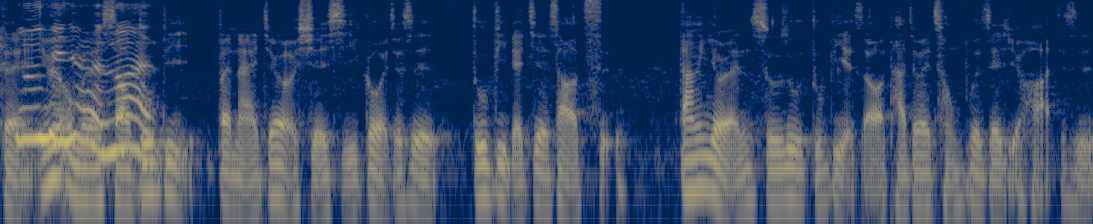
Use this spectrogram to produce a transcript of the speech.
对，因为我们的小嘟比本来就有学习过，就是嘟比的介绍词。当有人输入嘟比的时候，他就会重复这句话，就是。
